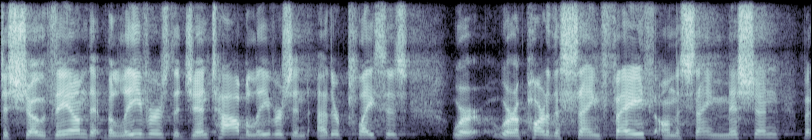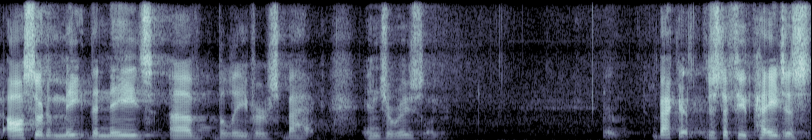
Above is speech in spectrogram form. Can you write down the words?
to show them that believers, the Gentile believers in other places, were, were a part of the same faith, on the same mission, but also to meet the needs of believers back in Jerusalem. Back at just a few pages,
